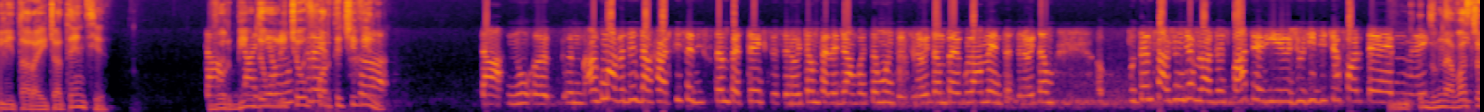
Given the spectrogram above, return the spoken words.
militar aici, atenție. Da, vorbim dar de eu un nu liceu cred foarte civil. Că... Da, nu, uh, în- acum vedeți, dacă ar fi să discutăm pe texte, să ne uităm pe legea învățământului, să ne uităm pe regulamente, să ne uităm... uh, Putem să ajungem la dezbateri juridice foarte... uh, Dumneavoastră,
